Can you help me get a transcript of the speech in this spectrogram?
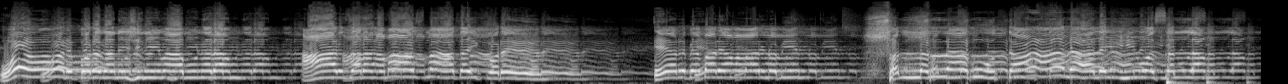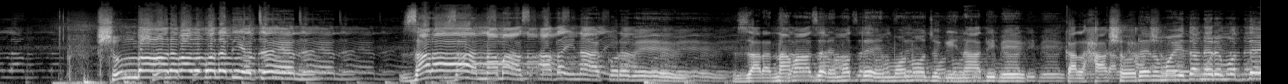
ও পরে পরদানি সিনি আর যারা নামাজ না আদায় করে, এর ব্যাপারে আমার নবীন সাল্লাল্লাহু তাআলা আলাইহি ওয়াসাল্লাম সুন্দরভাবে বলে দিয়েছেন, যারা নামাজ আদায় না করবে যারা নামাজের মধ্যে মনোযোগী না দিবে, কাল হাসরের ময়দানের মধ্যে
